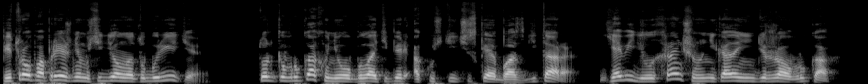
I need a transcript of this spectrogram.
Петро по-прежнему сидел на табурете, только в руках у него была теперь акустическая бас-гитара. Я видел их раньше, но никогда не держал в руках.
